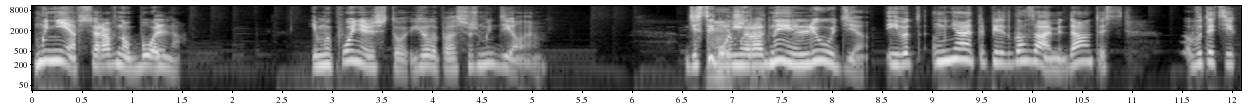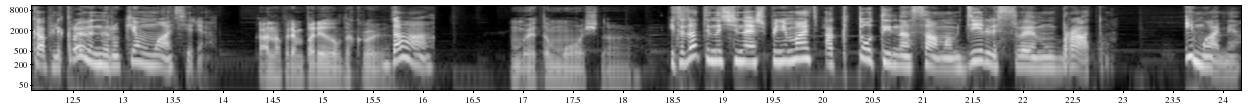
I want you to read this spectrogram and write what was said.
Мне все равно больно. И мы поняли, что, ёлы, что же мы делаем? Действительно, Мощно. мы родные люди. И вот у меня это перед глазами, да, то есть вот эти капли крови на руке матери. Она прям порезала до крови? Да. Это мощно. И тогда ты начинаешь понимать, а кто ты на самом деле своему брату и маме.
